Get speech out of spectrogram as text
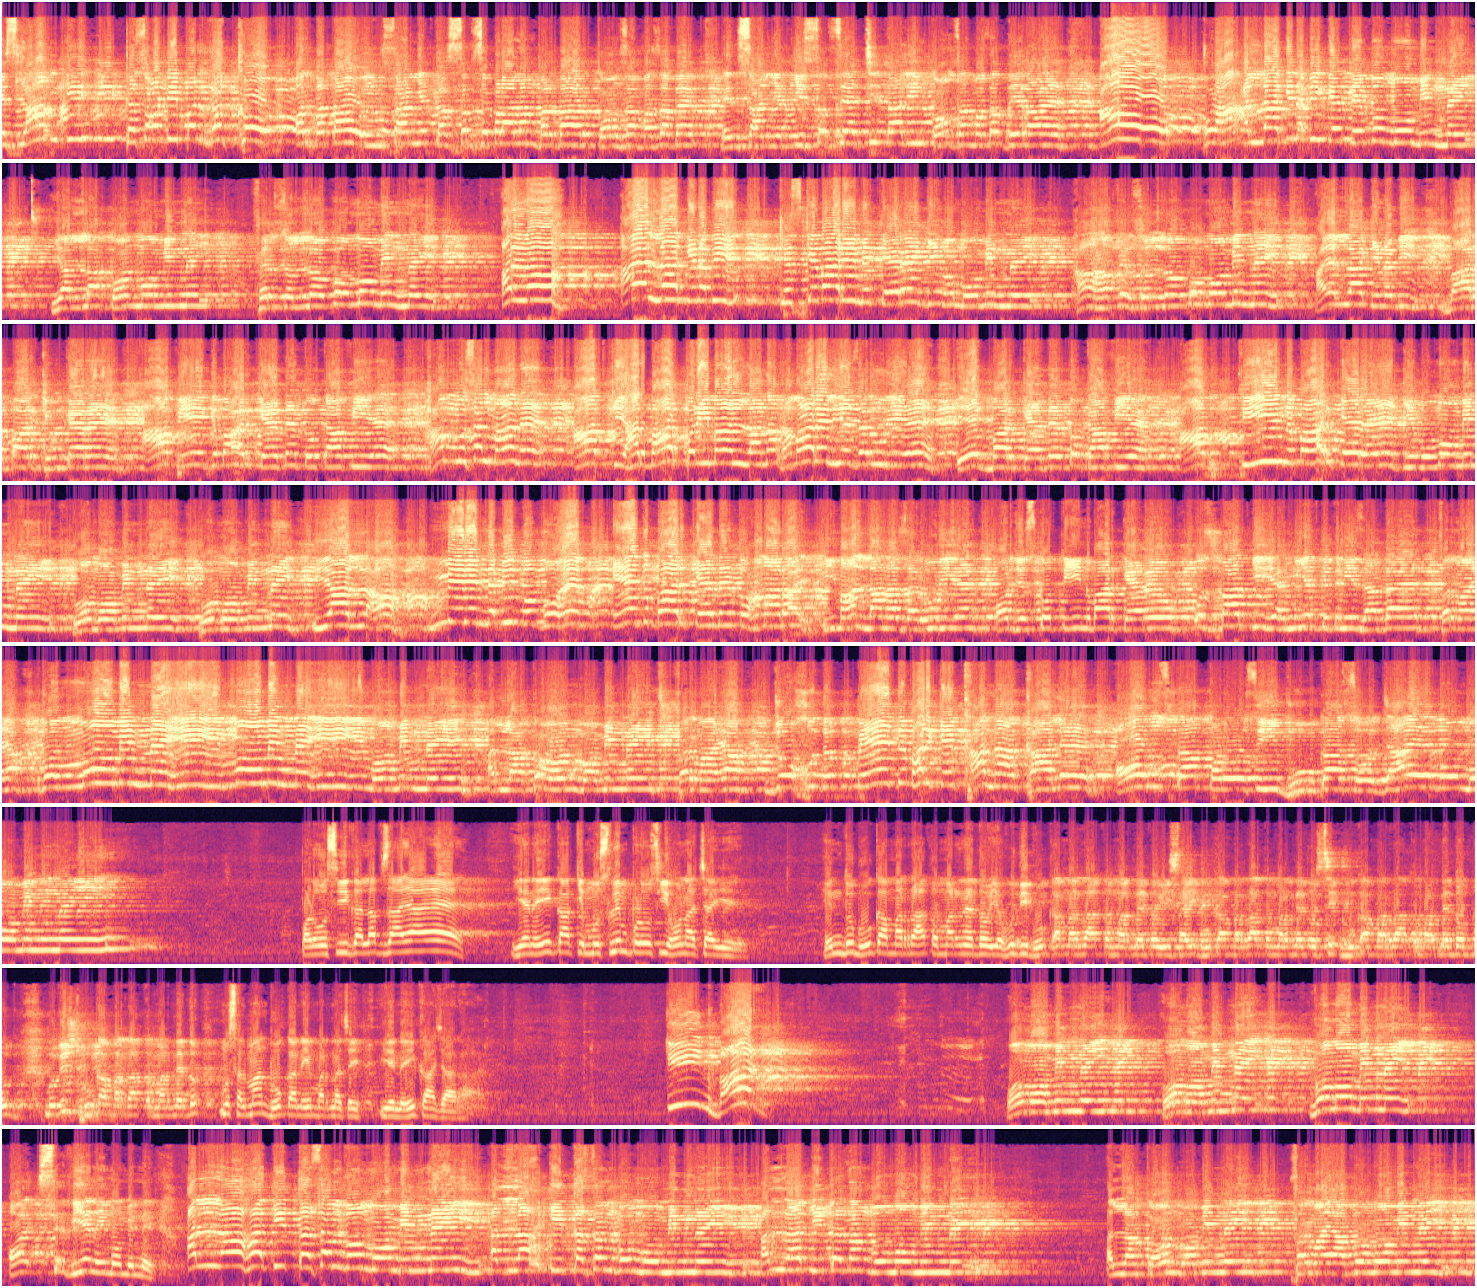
इस्लाम की कसौटी पर रखो और बताओ, इंसानियत का सबसे बड़ा लंबरदार कौन सा मज़हब है? इंसानियत की सबसे अच्छी तालीम कौन सा मज़हब दे रहा है? आओ, कुरान अल्लाह के नबी कहते वो मोमिन नहीं। या अल्लाह कौन मोमिन नहीं? फिर सुन लो, वो मोमिन नहीं। अल्लाह अल्लाह के नबी, किसके बारे में कह रहे हैं कि वो मोमिन नहीं। हाँ हाँ फिर सुन लो, वो मोमिन नहीं। अल्लाह के नबी, बार बार क्यों कह रहे हैं? आप एक बार कह दें तो काफ़ी है। हम मुसलमान हैं। आपकी हर बात पर ईमान लाना हमारे लिए ज़रूरी है। एक बार कह दें तो काफ़ी है। आप तीन बार कह रहे हैं कि वो मोमिन नहीं, वो मोमिन नहीं, वो मोमिन नहीं। या अल्लाह, मेरे नबी तो वो है, एक बार कह दें तो हमारा ईमान लाना ज़रूरी है। और जिसको तीन बार कह रहे हो, उस बात की अहमियत कितनी ज़्यादा है? फरमाया, वो मोमिन नहीं मोमिन नहीं मोमिन नहीं। अल्लाह कौन मोमिन नहीं? फरमाया, जो खुद पेट भर के खाना खा ले और उसका पड़ोसी भूखा सो जाए वो मोमिन नहीं। पड़ोसी का लफ्ज आया है, ये नहीं कहा कि मुस्लिम पड़ोसी होना चाहिए। हिंदू भूखा मर रहा तो मरने दो, यहूदी भूखा मर रहा तो मरने दो, ईसाई भूखा मर रहा तो मरने दो, सिख भूखा मर रहा तो मरने दो, बुद्ध, बुद्धिस्ट भूखा मर रहा तो मरने दो, मुसलमान भूखा नहीं मरना चाहिए, ये नहीं कहा जा रहा है। तीन बार वो मोमिन नहीं, वो मोमिन नहीं। वो मोमिन नहीं। और सिर्फ़ ये नहीं मोमिन नहीं। अल्लाह की कसम वो मोमिन नहीं। अल्लाह की कसम वो मोमिन नहीं। अल्लाह की कसम वो मोमिन नहीं। अल्लाह कौन मोमिन नहीं? फरमाया, वो मोमिन नहीं।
